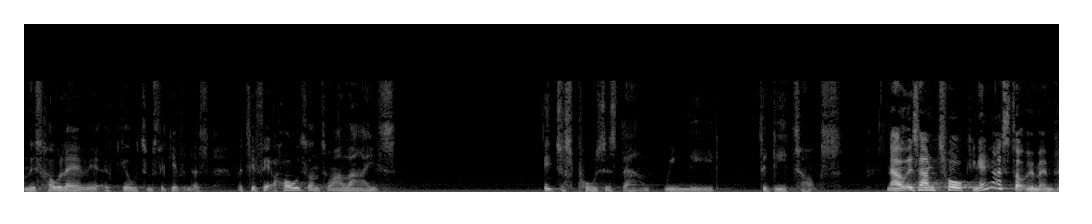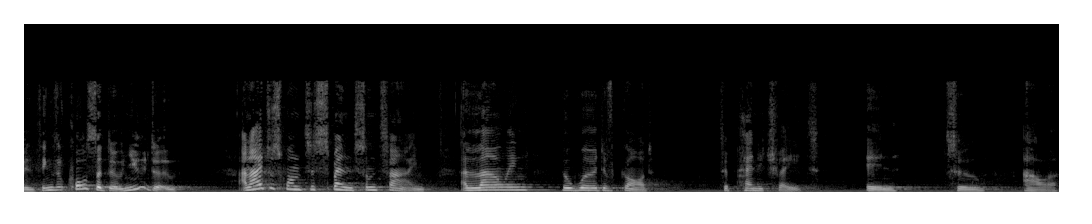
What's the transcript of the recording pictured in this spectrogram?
on this whole area of guilt and forgiveness. But if it holds onto our lives, it just pulls us down. We need to detox. Now, as I'm talking, I start remembering things. Of course I do, and you do. And I just want to spend some time allowing the Word of God to penetrate into our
